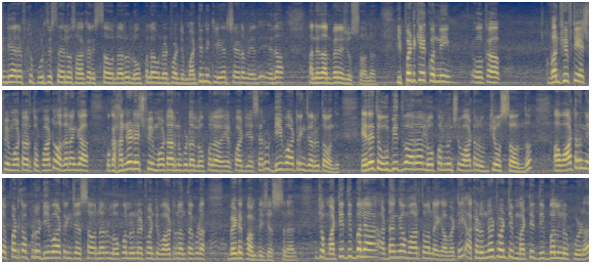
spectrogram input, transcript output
ఎన్డీఆర్ఎఫ్కి పూర్తి స్థాయిలో సహకరిస్తూ ఉన్నారు. లోపల ఉన్నటువంటి మట్టిని క్లియర్ చేయడం ఏది ఏదా అనే దానిపైనే చూస్తూ ఉన్నారు. ఇప్పటికే కొన్ని ఒక వన్ ఫిఫ్టీ హెచ్పి మోటార్తో పాటు అదనంగా ఒక హండ్రెడ్ హెచ్పి మోటార్ను కూడా లోపల ఏర్పాటు చేశారు. డీ వాటరింగ్ జరుగుతూ ఉంది. ఏదైతే ఉబి ద్వారా లోపల నుంచి వాటర్ ఉబికి వస్తూ ఉందో ఆ వాటర్ని ఎప్పటికప్పుడు డీ వాటరింగ్ చేస్తూ ఉన్నారు. లోపల ఉన్నటువంటి వాటర్ అంతా కూడా బయటకు పంపించేస్తున్నారు. ఇక మట్టి దిబ్బలే అడ్డంగా మారుతూ ఉన్నాయి కాబట్టి అక్కడ ఉన్నటువంటి మట్టి దిబ్బలను కూడా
